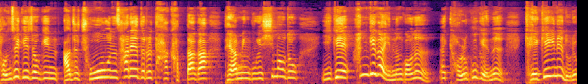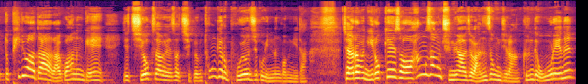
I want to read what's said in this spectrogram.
전 세계적인 아주 좋은 사례들을 다 갖다가 대한민국에 심어도 이게 한계가 있는 거는 결국에는 개개인의 노력도 필요하다라고 하는 게 이제 지역사회에서 지금 통계로 보여지고 있는 겁니다. 자, 여러분, 이렇게 해서 항상 중요하죠. 완성질환. 그런데 올해는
